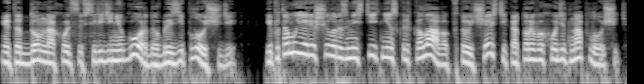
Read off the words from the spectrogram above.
Этот дом находится в середине города, вблизи площади, и потому я решил разместить несколько лавок в той части, которая выходит на площадь,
